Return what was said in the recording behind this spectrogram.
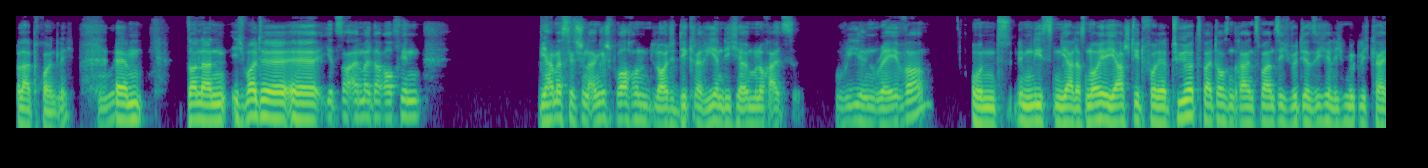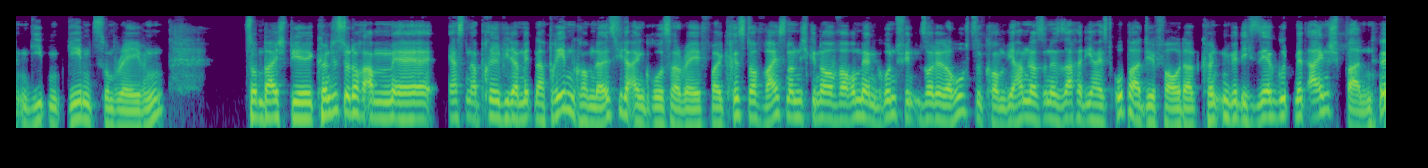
Bleib freundlich. Ähm, sondern ich wollte äh, jetzt noch einmal darauf hin, wir haben das jetzt schon angesprochen, Leute deklarieren dich ja immer noch als realen Raver. Und im nächsten Jahr, das neue Jahr steht vor der Tür. 2023 wird ja sicherlich Möglichkeiten geben, geben zum Raven. Zum Beispiel könntest du doch am äh, 1. April wieder mit nach Bremen kommen. Da ist wieder ein großer Rave, weil Christoph weiß noch nicht genau, warum er einen Grund finden sollte, da hochzukommen. Wir haben da so eine Sache, die heißt Opa TV. Da könnten wir dich sehr gut mit einspannen.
